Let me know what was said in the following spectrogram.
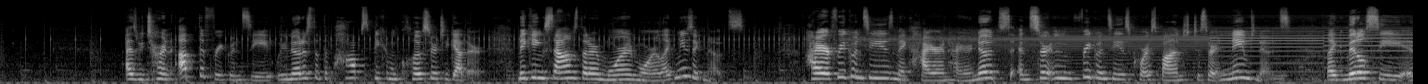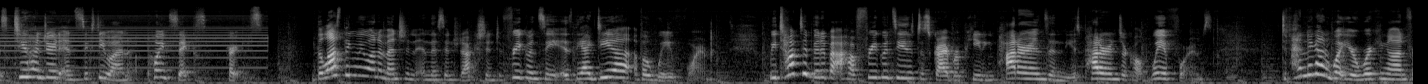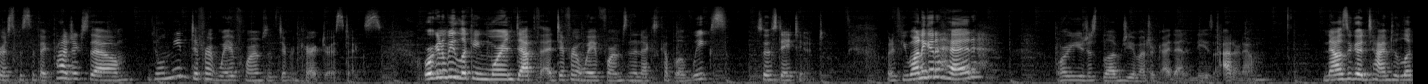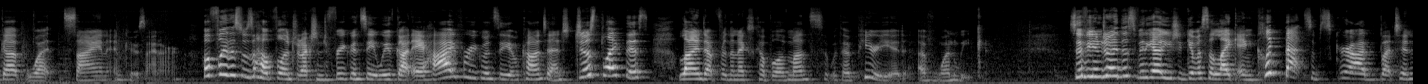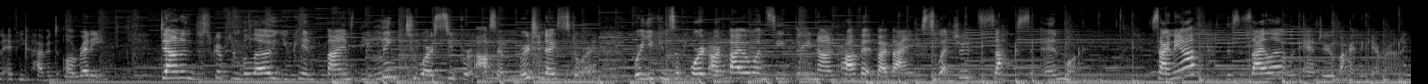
As we turn up the frequency, we notice that the pops become closer together, making sounds that are more and more like music notes. Higher frequencies make higher and higher notes, and certain frequencies correspond to certain named notes, like middle C is 261.6 Hertz. The last thing we want to mention in this introduction to frequency is the idea of a waveform. We talked a bit about how frequencies describe repeating patterns and these patterns are called waveforms. Depending on what you're working on for a specific project though, you'll need different waveforms with different characteristics. We're going to be looking more in depth at different waveforms in the next couple of weeks, so stay tuned. But if you want to get ahead, or you just love geometric identities, I don't know, now's a good time to look up what sine and cosine are. Hopefully this was a helpful introduction to frequency. We've got a high frequency of content just like this lined up for the next couple of months with a period of one week. So if you enjoyed this video, you should give us a like and click that subscribe button if you haven't already. Down in the description below, you can find the link to our super awesome merchandise store, where you can support our 501c3 nonprofit by buying sweatshirts, socks, and more. Signing off, this is Xyla with Andrew behind the camera.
